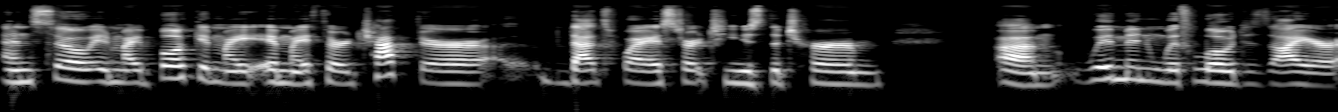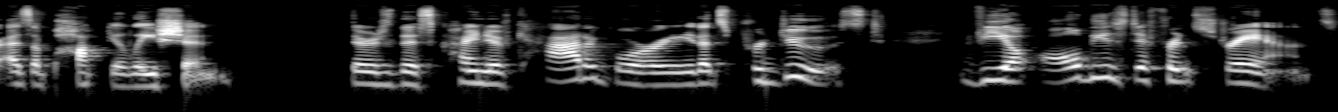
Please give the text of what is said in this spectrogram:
And so in my book in my in my third chapter that's why i start to use the term um, women with low desire as a population. There's this kind of category that's produced via all these different strands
